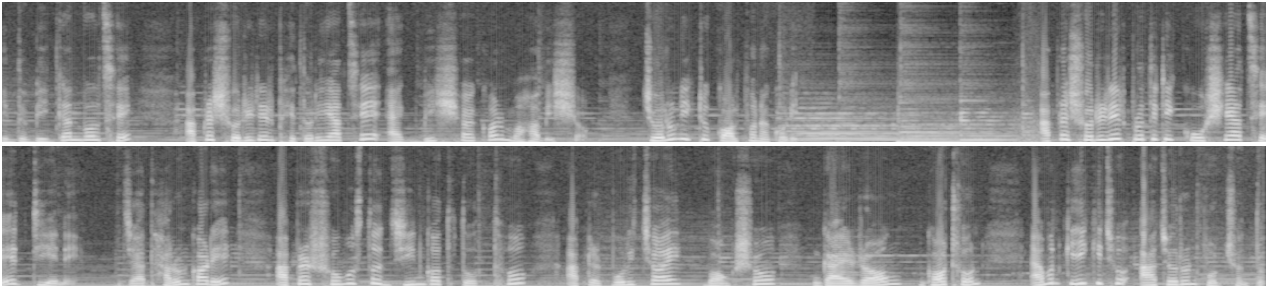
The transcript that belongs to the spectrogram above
কিন্তু বিজ্ঞান বলছে আপনার শরীরের ভেতরেই আছে এক বিস্ময়কর মহাবিশ্ব। চলুন একটু কল্পনা করি। আপনার শরীরের প্রতিটি কোষে আছে ডিএনএ। যা ধারণ করে আপনার সমস্ত জিনগত তথ্য, আপনার পরিচয়, বংশ, গায়ের রং, গঠন, এমনকি কিছু আচরণ পর্যন্ত।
